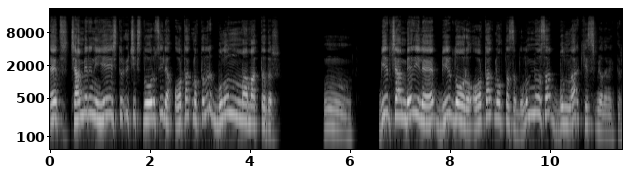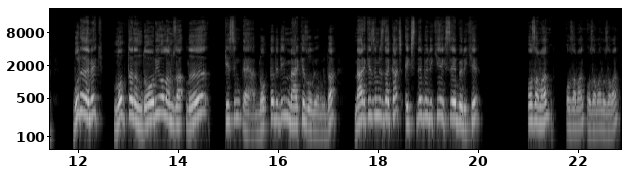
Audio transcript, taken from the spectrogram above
Evet çemberinin y eşittir 3x doğrusu ile ortak noktaları bulunmamaktadır. Hmm. Bir çember ile bir doğru ortak noktası bulunmuyorsa bunlar kesişmiyor demektir. Bu ne demek? Noktanın doğruya olan uzaklığı kesinlikle yani nokta dediğim merkez oluyor burada. Merkezimizde kaç? Eksi de bölü 2 eksi e bölü 2. O zaman o zaman o zaman o zaman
